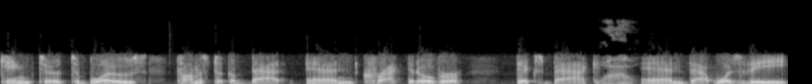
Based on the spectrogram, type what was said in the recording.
came to, to blows. Thomas took a bat and cracked it over Dick's back. Wow. And that was the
